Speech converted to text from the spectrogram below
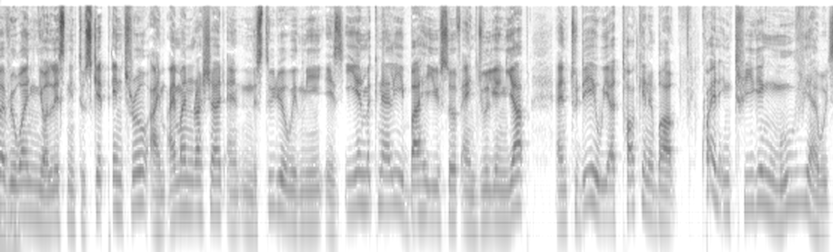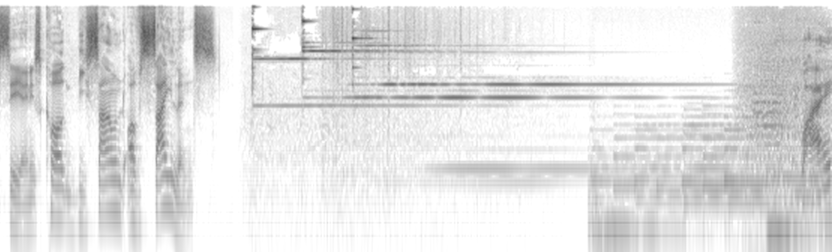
Hello, everyone. You're listening to Skip Intro. I'm Aiman Rashad, and in the studio with me is Ian McNally, Bahi Yusuf, and Julian Yap. And today we are talking about quite an intriguing movie, I would say, and it's called The Sound of Silence. Why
